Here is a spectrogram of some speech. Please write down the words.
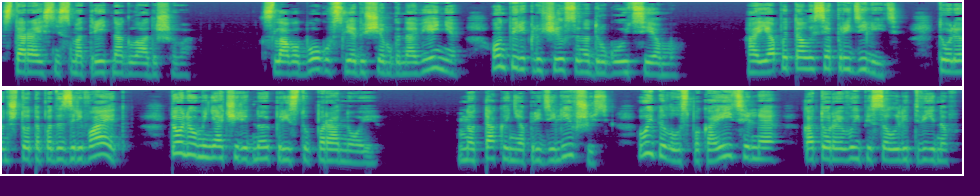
стараясь не смотреть на Гладышева. Слава богу, в следующее мгновение он переключился на другую тему. А я пыталась определить, то ли он что-то подозревает, то ли у меня очередной приступ паранойи. Но так и не определившись, выпила успокоительное, которое выписал Литвинов,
